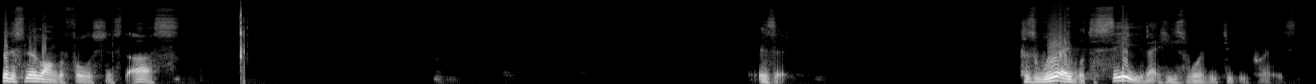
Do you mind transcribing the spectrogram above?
but it's no longer foolishness to us. Is it? Because we're able to see that He's worthy to be praised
